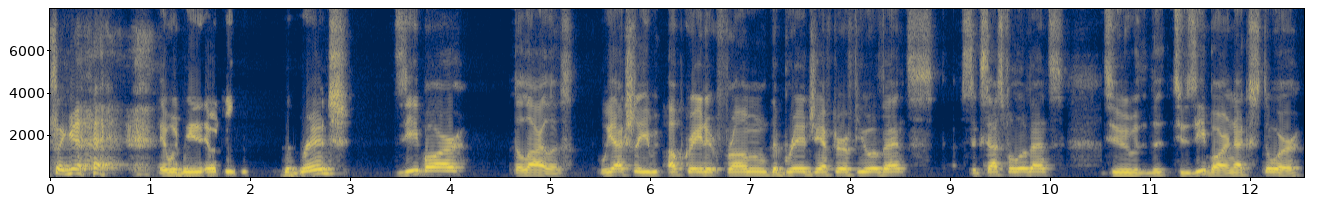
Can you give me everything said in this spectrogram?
so good. It would be it would be the bridge, Z bar, Delilah's we actually upgraded from the bridge after a few events, successful events, to the to Z Bar next door.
